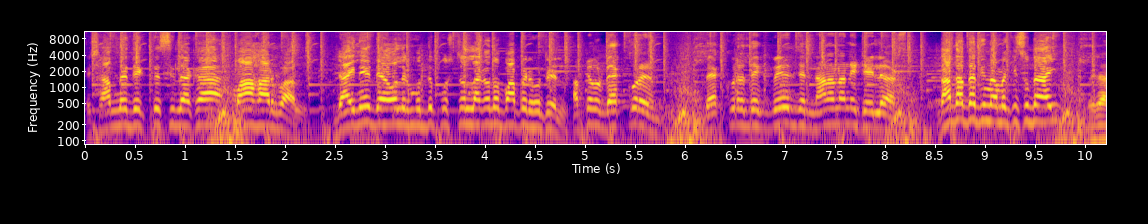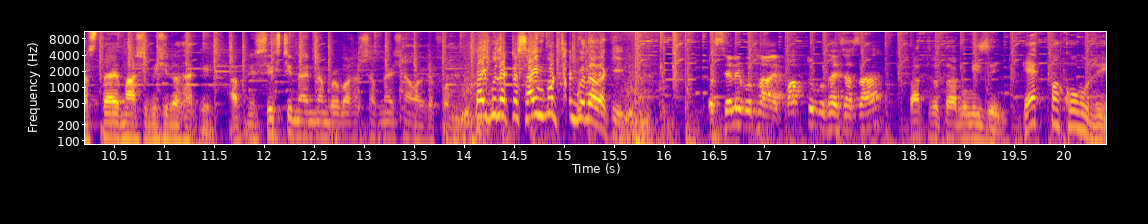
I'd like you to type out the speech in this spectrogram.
সামনে দেখতেছি লেখা মা হারবাল। ডাইনে দেওয়ালের মধ্যে পোস্টার লাগানো বাপের হোটেল। আপনি আবার ব্যাক করেন। ব্যাক করে দেখবেন যে নানা নানি টেইলার। দাদা দাদি নামে কিছু নাই। ওই রাস্তায় মাসি পিসিরা থাকে। আপনি সিক্সটি নাইন নম্বর বাসার সামনে এসে আমাকে ফোন তাই বলে একটা সাইনবোর্ড থাকবে না নাকি? ছেলে কোথায়? পাত্র কোথায় চাচা? পাত্র তো আমি নিজেই। এক পা কবরে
